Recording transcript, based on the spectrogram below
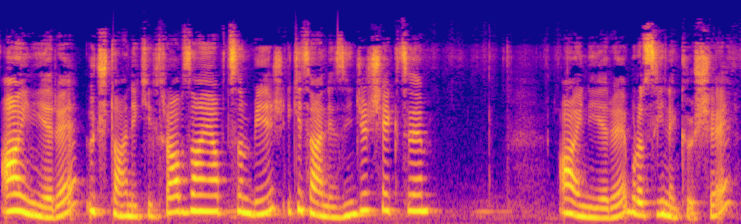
Aynı yere 3 tane ikili trabzan yaptım. 1 2 tane zincir çektim. Aynı yere burası yine köşe.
